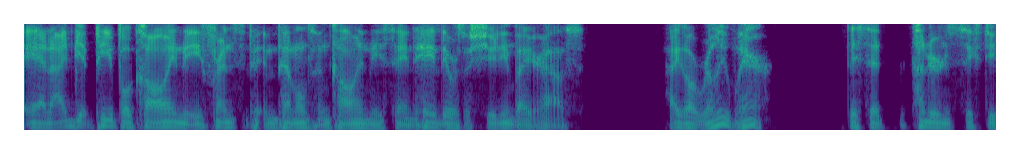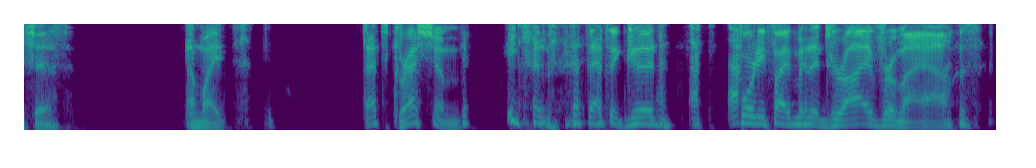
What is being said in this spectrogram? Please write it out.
and I'd get people calling me, friends in Pendleton calling me saying, Hey, there was a shooting by your house. I go, Really? Where? They said 165th. I'm like, That's Gresham. That's a good 45 minute drive from my house.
